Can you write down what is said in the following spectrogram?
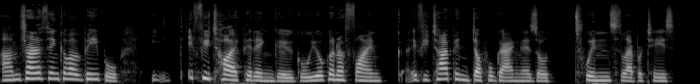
I'm trying to think of other people. If you type it in Google, you're going to find, if you type in doppelgangers or twin celebrities,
